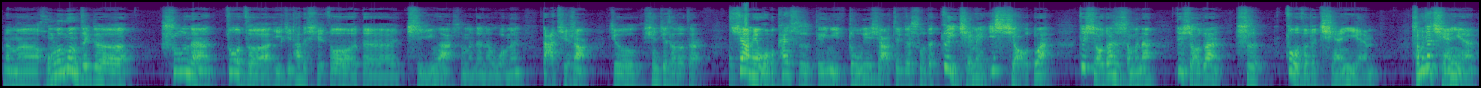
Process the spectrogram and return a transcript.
那么《红楼梦》这个书呢，作者以及他的写作的起因啊什么的呢，我们大体上就先介绍到这儿。下面我们开始给你读一下这个书的最前面一小段。这小段是什么呢？这小段是作者的前言。什么叫前言？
